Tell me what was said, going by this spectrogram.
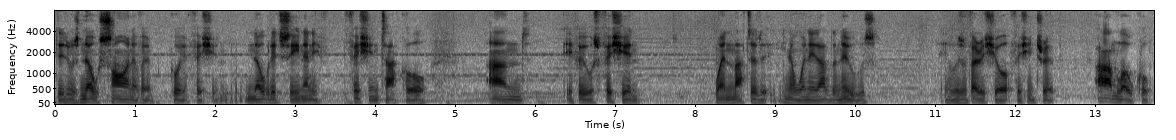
there was no sign of him going fishing. Nobody had seen any fishing tackle and if he was fishing when that had, you know, when he had the news, it was a very short fishing trip. I'm local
